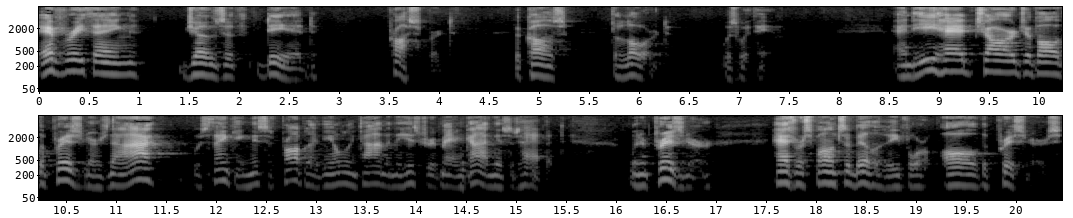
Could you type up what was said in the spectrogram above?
Everything Joseph did prospered because the Lord was with him. And he had charge of all the prisoners. Now, I was thinking this is probably the only time in the history of mankind this has happened when a prisoner has responsibility for all the prisoners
